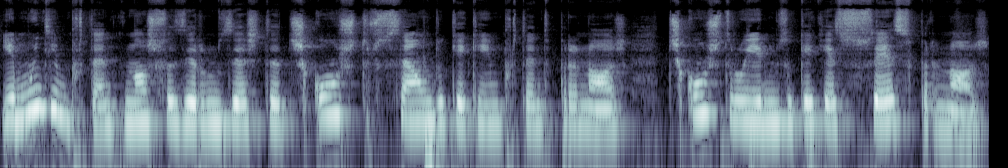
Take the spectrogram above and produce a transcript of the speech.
E é muito importante nós fazermos esta desconstrução do que é que é importante para nós, desconstruirmos o que é que é sucesso para nós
